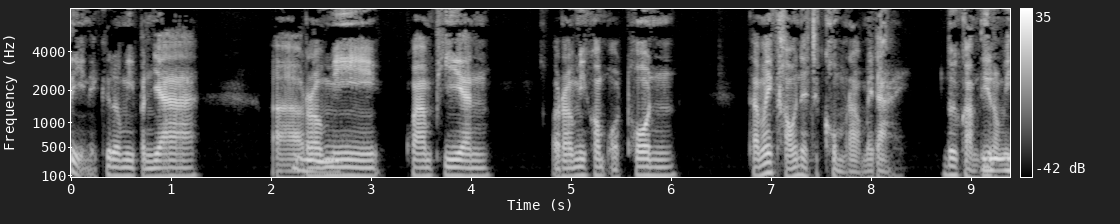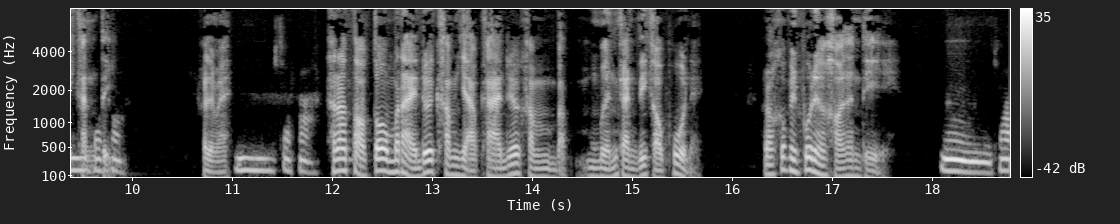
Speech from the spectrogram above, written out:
ติเนี่ยคือเรามีปัญญา เรามีความเพียร เรามีความอดทนทำให้เขาเนี่ยจะข่มเราไม่ได้ ด้วยความที่เรามีขันติเข้าใจไหมถ้าเราตอบโต้เมื่อไหร่ด้วยคำหยาบคายด้วยคำแบบเหมือนกันที่เขาพูดเนี่ย เราก็เป็นผู้เดียวกับเขาทันที อืมใช่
